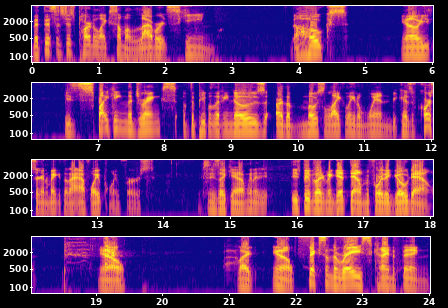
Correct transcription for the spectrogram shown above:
that this is just part of like some elaborate scheme, a hoax. You know, he he's spiking the drinks of the people that he knows are the most likely to win because of course they're going to make it to the halfway point first. He's like, yeah, I'm going to these people are going to get down before they go down. You know? wow. Like, you know, fixing the race kind of thing.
